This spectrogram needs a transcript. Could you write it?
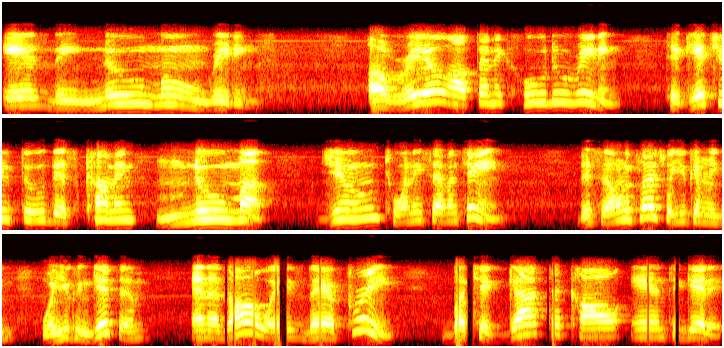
is the new moon readings. A a real, authentic hoodoo reading to get you through this coming new month, June 2017. This is the only place where you can re- where you can get them, and as always, they're free. But you got to call in to get it.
